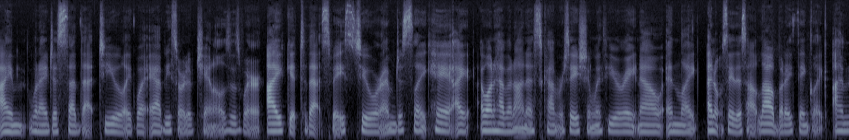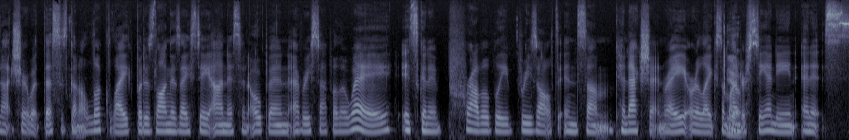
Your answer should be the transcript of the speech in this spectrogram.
I'm when I just said that to you like what Abby sort of channels is where I get to that space too where I'm just like hey I I want to have an honest conversation with you right now. And like I don't say this out loud but I think like I'm not sure what this is going to look like but as long as I stay honest and open every step of the way it's going to probably result in some connection right or like some Yeah. understanding and it's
